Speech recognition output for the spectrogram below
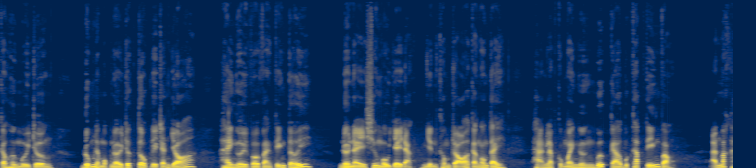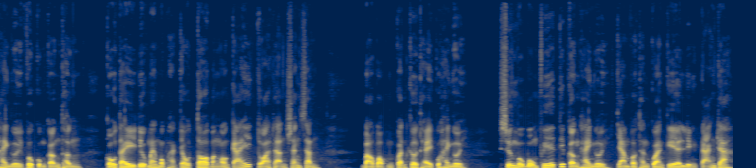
cao hơn 10 trượng, đúng là một nơi rất tốt để tránh gió. Hai người vội vàng tiến tới. Nơi này sương mù dày đặc, nhìn không rõ cả ngón tay. Hàng Lập cùng Mai Ngân bước cao bước thấp tiến vào. Ánh mắt hai người vô cùng cẩn thận, cổ tay đều mang một hạt châu to bằng ngón cái tỏa ra ánh sáng xanh, bảo bọc quanh cơ thể của hai người. Sương mù bốn phía tiếp cận hai người, chạm vào thanh quan kia liền tản ra.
